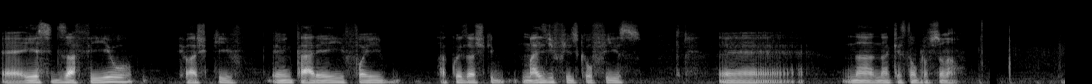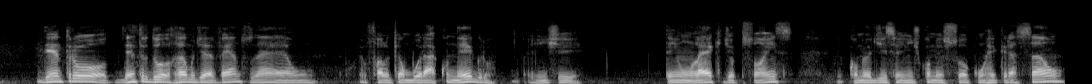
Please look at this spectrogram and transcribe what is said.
é, esse desafio, eu acho que eu encarei foi a coisa acho que mais difícil que eu fiz é, na, na questão profissional. Dentro, dentro do ramo de eventos, né, é um, eu falo que é um buraco negro. A gente tem um leque de opções. Como eu disse, a gente começou com recreação,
